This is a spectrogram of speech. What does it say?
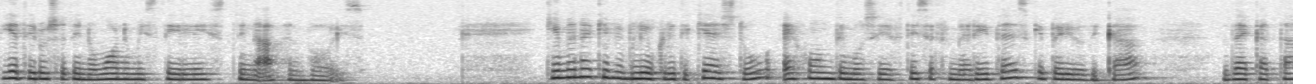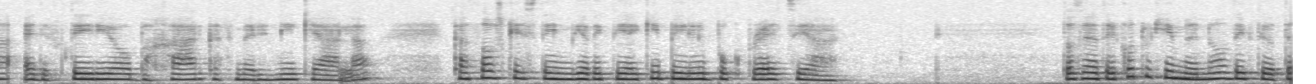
διατηρούσε την ομώνυμη στήλη στην Athens Voice. Κείμενα και βιβλιοκριτικές του έχουν δημοσιευτεί σε εφημερίδες και περιοδικά, δέκατα, εντευτήριο, μπαχάρ, καθημερινή και άλλα, καθώς και στην διαδικτυακή πύλη BookPress.gr. Το θεατρικό του κείμενο «Δίκτυο 4»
